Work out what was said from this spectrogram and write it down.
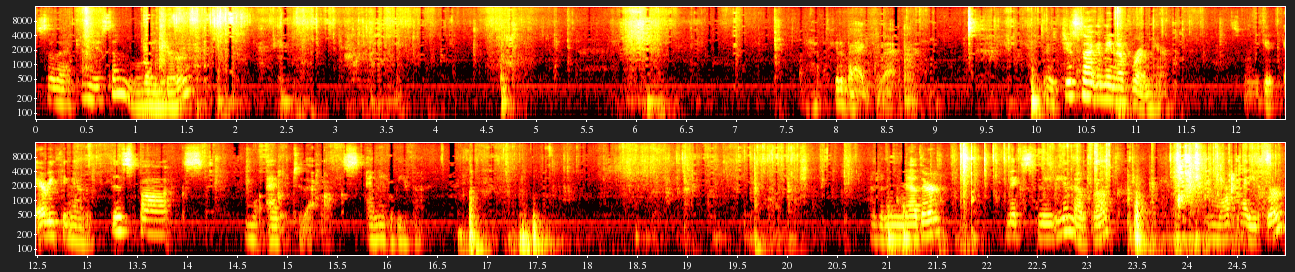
so that I can use them later. I have to get a bag for that. There's just not going to be enough room here. So let me get everything out of this box and we'll add it to that box and it'll be fun. I have another mixed media notebook, more paper.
